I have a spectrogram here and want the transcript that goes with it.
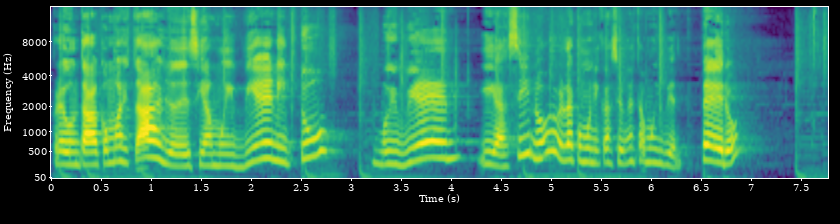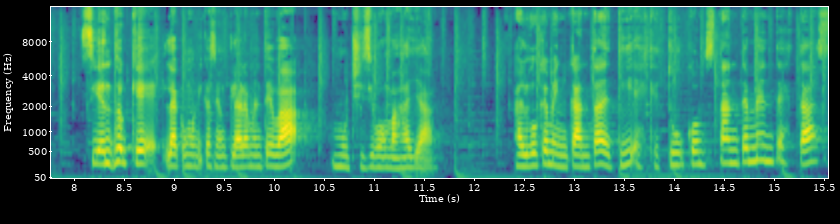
preguntaba cómo estás, yo decía muy bien, ¿y tú? Muy bien, y así, ¿no? La comunicación está muy bien, pero siento que la comunicación claramente va muchísimo más allá. Algo que me encanta de ti es que tú constantemente estás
